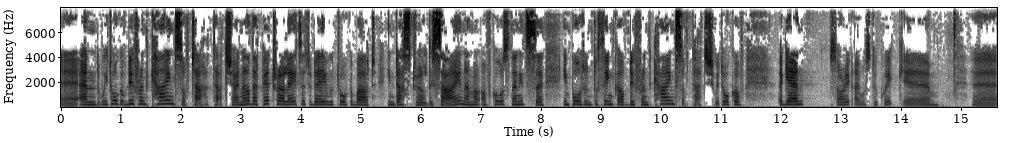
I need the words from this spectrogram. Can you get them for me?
Uh, and we talk of different kinds of touch. I know that Petra later today will talk about industrial design, and of course, then it's uh, important to think of different kinds of touch. We talk of, again, sorry, I was too quick. Um, uh,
